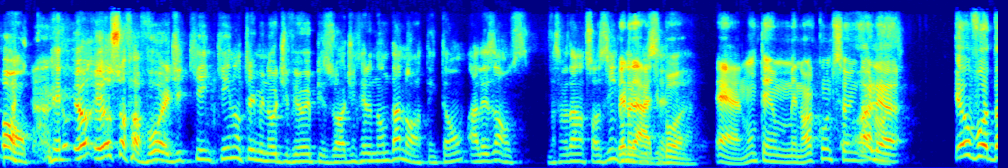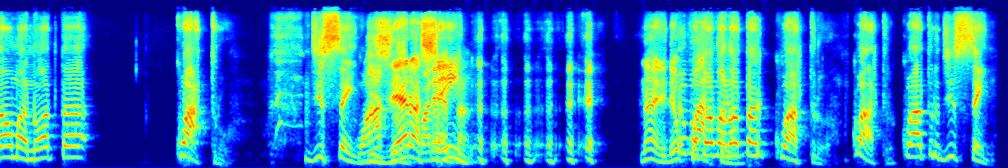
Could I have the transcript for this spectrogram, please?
Bom, eu, eu, sou a favor de que quem não terminou de ver o episódio inteiro não dá nota. Então, a lesão, você vai dar nota sozinho? É Verdade, é boa. É, não tem a menor condição de Olha, nota. eu vou dar uma nota 4 de 100. 4, de 0 a 100? Não, ele deu 4. Eu vou dar uma nota 4. 4. 4 de 100.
